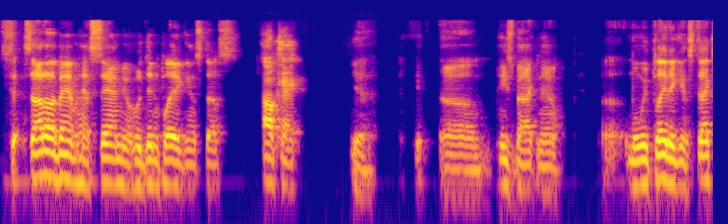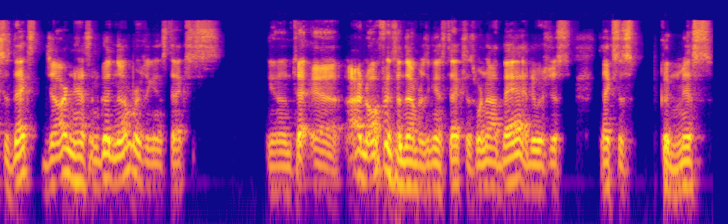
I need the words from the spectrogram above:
South Alabama has Samuel who didn't play against us. Okay. Yeah, um, he's back now. Uh, when we played against Texas, Dex, Jordan had some good numbers against Texas. You know, te- uh, our offensive numbers against Texas were not bad. It was just Texas couldn't miss.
